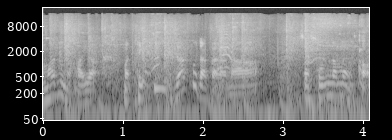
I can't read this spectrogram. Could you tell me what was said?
いやたまるの早まあ敵雑魚だからな。さそんなもんか。いや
